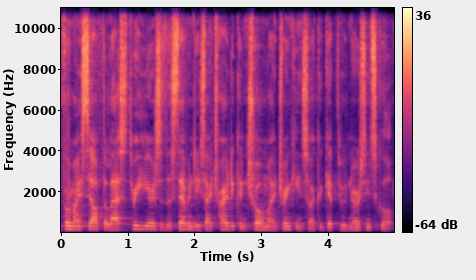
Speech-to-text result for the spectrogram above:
for myself, the last three years of the 70s, I tried to control my drinking so I could get through nursing school.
